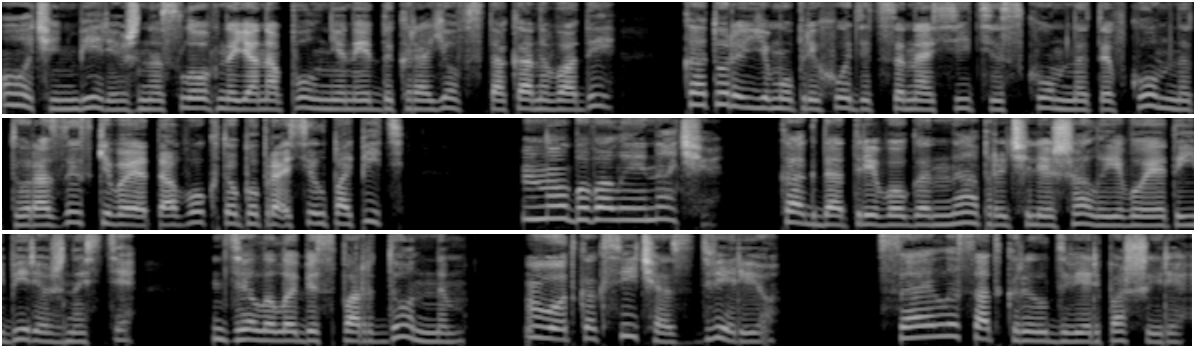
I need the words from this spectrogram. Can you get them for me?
Очень бережно, словно я наполненный до краев стакан воды, который ему приходится носить из комнаты в комнату, разыскивая того, кто попросил попить. Но бывало иначе, когда тревога напрочь лишала его этой бережности, делала беспардонным, вот как сейчас с дверью. Сайлос открыл дверь пошире.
